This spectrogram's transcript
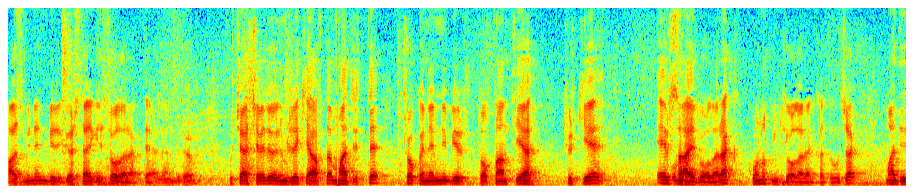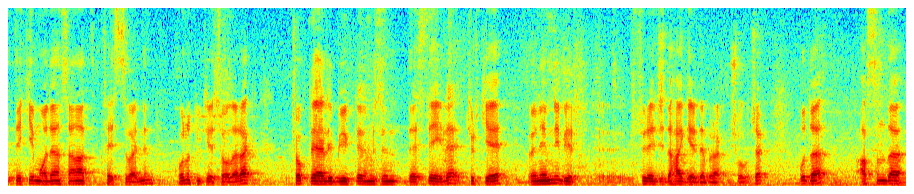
azminin bir göstergesi olarak değerlendiriyorum. Bu çerçevede önümüzdeki hafta Madrid'de çok önemli bir toplantıya Türkiye ev sahibi olarak, konuk ülke olarak katılacak. Madrid'deki Modern Sanat Festivali'nin konuk ülkesi olarak çok değerli büyüklerimizin desteğiyle Türkiye önemli bir e, süreci daha geride bırakmış olacak. Bu da aslında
